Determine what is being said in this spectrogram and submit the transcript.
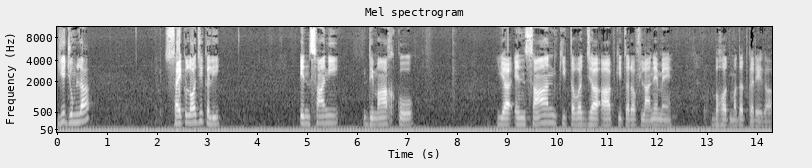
یہ جملہ سائیکولوجیکلی انسانی دماغ کو یا انسان کی توجہ آپ کی طرف لانے میں بہت مدد کرے گا۔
